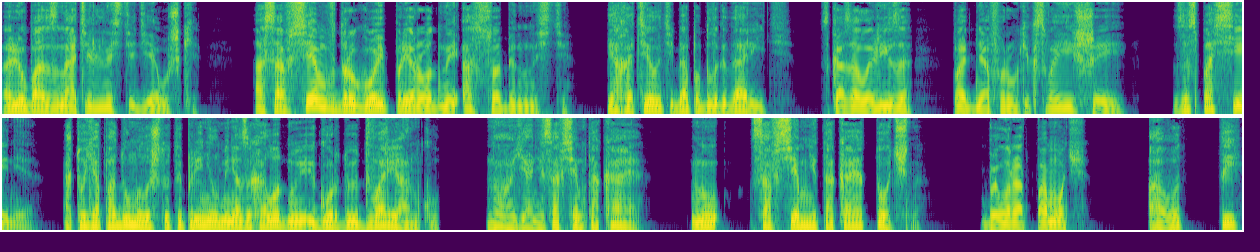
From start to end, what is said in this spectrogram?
любознательности девушки а совсем в другой природной особенности. «Я хотела тебя поблагодарить», — сказала Лиза, подняв руки к своей шее, — «за спасение. А то я подумала, что ты принял меня за холодную и гордую дворянку. Но я не совсем такая. Ну, совсем не такая точно. Был рад помочь. А вот ты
